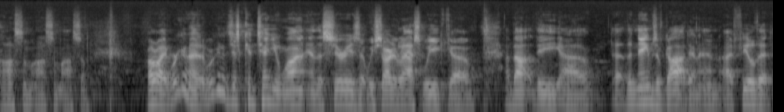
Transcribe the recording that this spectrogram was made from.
Awesome, awesome, awesome. All right, we're gonna we're gonna just continue on in the series that we started last week uh, about the. Uh, uh, the names of God, and, and I feel that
